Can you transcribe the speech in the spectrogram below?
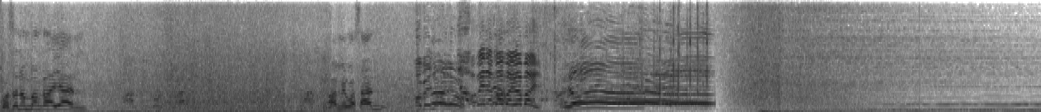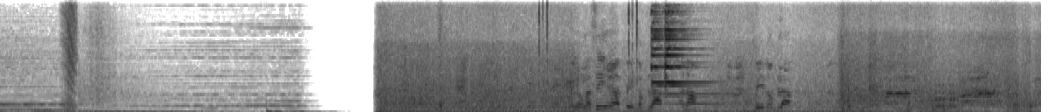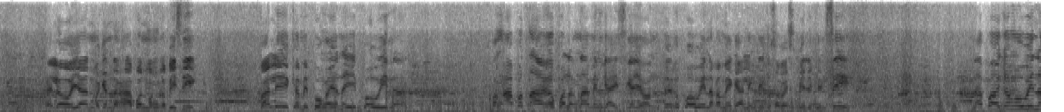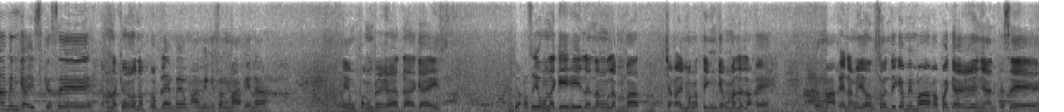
Boss, anong bangka yan? Pamiwasan? Okay na kayo! Okay na, babay, babay. Yung nasira, Pino Black. Ano? Pino Black. Hello, yan. Magandang hapon mga kabisik. Bali, kami po ngayon ay pauwi na. Pang-apat na araw pa lang namin guys ngayon. Pero pauwi na kami galing dito sa West Philippine Sea. Napagang uwi namin guys kasi nagkaroon ng problema yung aming isang makina. Yung pangberada guys. Siya kasi yung naghihila ng lambat Tsaka yung mga tinggang malalaki Yung makinang yon So hindi kami makakapag-area niyan kasi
